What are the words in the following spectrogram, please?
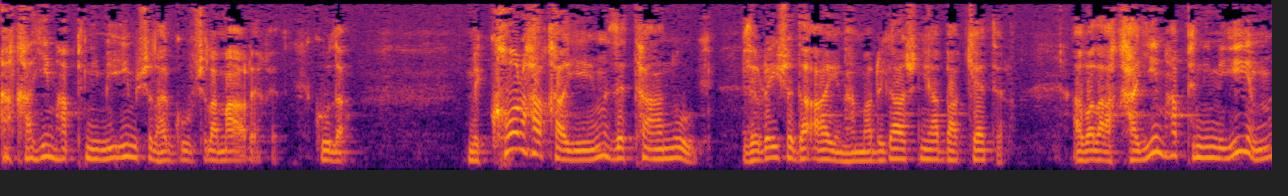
החיים הפנימיים של הגוף, של המערכת, כולה. מקור החיים זה תענוג, זה רשע דעין, המדרגה השנייה בכתר. אבל החיים הפנימיים,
